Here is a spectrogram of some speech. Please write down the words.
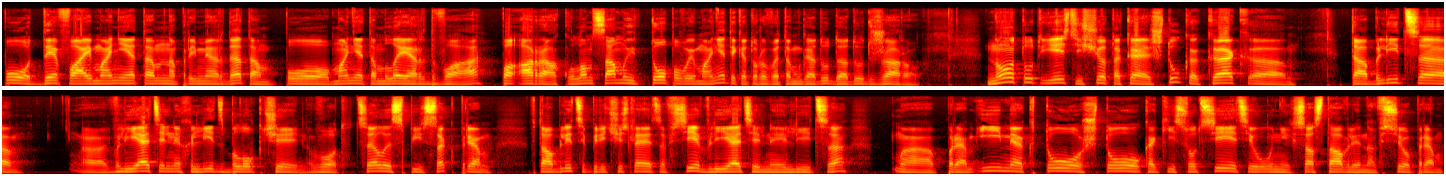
по DeFi монетам, например, да, там по монетам Layer 2, по оракулам, самые топовые монеты, которые в этом году дадут жару. Но тут есть еще такая штука, как таблица э, влиятельных лиц блокчейн. Вот, целый список, прям в таблице перечисляются все влиятельные лица, э, прям имя, кто, что, какие соцсети у них составлено, все прям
